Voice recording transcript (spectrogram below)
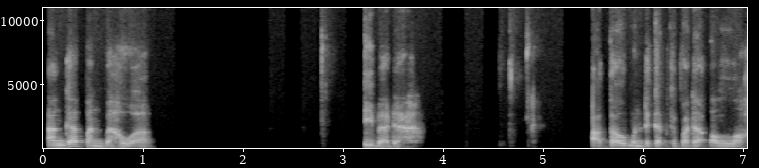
anggapan bahwa ibadah atau mendekat kepada Allah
